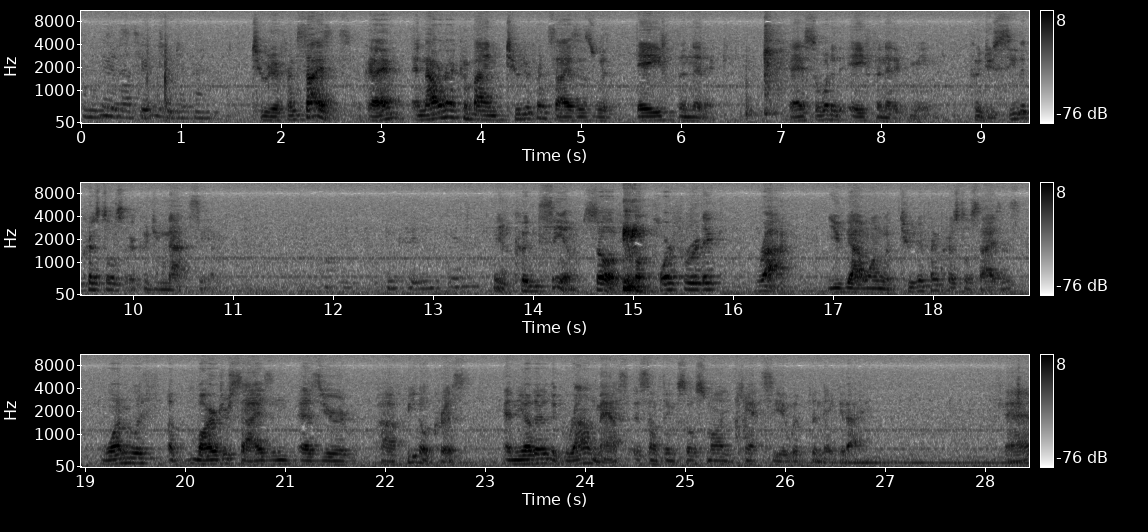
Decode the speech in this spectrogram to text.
Then we There's two. different. Two different sizes, okay? And now we're going to combine two different sizes with aphanitic. Okay, so what did aphanitic mean? Could you see the crystals or could you not see them? You couldn't hear? You couldn't see them. So if you have a porphyritic rock, you've got one with two different crystal sizes, one with a larger size in, as your uh, phenocryst, and the other, the ground mass, is something so small you can't see it with the naked eye. Okay?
